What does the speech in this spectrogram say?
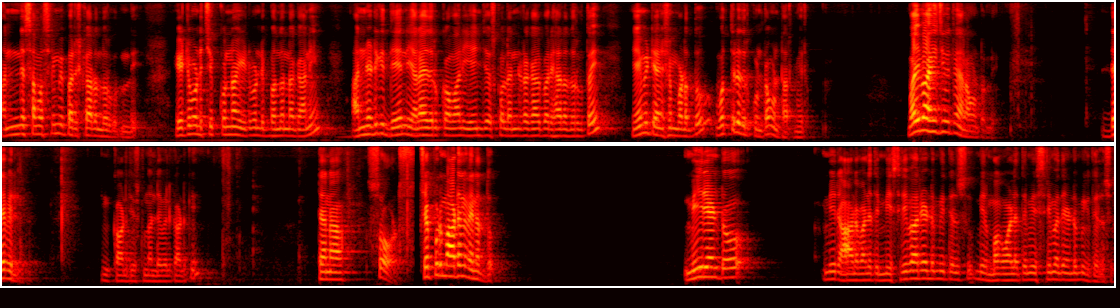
అన్ని సమస్యలు మీ పరిష్కారం దొరుకుతుంది. ఎటువంటి చిక్కున్నా ఎటువంటి ఇబ్బంది ఉన్నా కానీ అన్నిటికీ దేన్ని ఎలా ఎదుర్కోవాలి ఏం చేసుకోవాలి అన్ని రకాల పరిహారాలు దొరుకుతాయి. ఏమి టెన్షన్ పడద్దు ఒత్తిడి ఎదుర్కొంటూ ఉంటారు మీరు. వైవాహిక జీవితం ఎలా ఉంటుంది? డెవిల్. ఇంక కార్డు తీసుకుందాం డెవిల్ కార్డుకి. టెన్ ఆఫ్ సోట్స్ చెప్పుడు మాటలు వినద్దు. మీరేంటో మీరు ఆడవాళ్ళైతే మీ శ్రీవారి ఏంటో మీకు తెలుసు మీరు మగవాళ్ళైతే మీ శ్రీమతి ఏంటో మీకు తెలుసు.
